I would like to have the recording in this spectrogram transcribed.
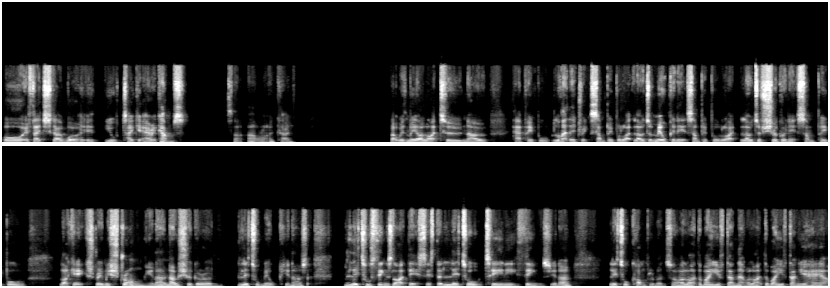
Or if they just go, well, it, you'll take it how it comes. It's like, oh, right, okay. But with me, I like to know how people like their drinks. Some people like loads of milk in it. Some people like loads of sugar in it. Some people like it extremely strong, you know, no sugar and little milk, you know, so little things like this. It's the little teeny things, you know, little compliments. Oh, I like the way you've done that. I like the way you've done your hair.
